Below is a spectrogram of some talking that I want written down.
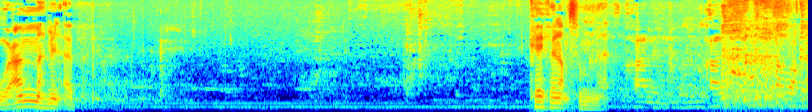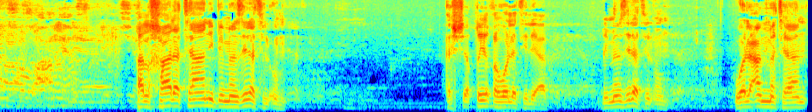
وعمة من أب. كيف نقسم المال؟ الخالتان بمنزلة الأم الشقيقة والتي لأب بمنزلة الأم والعمتان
